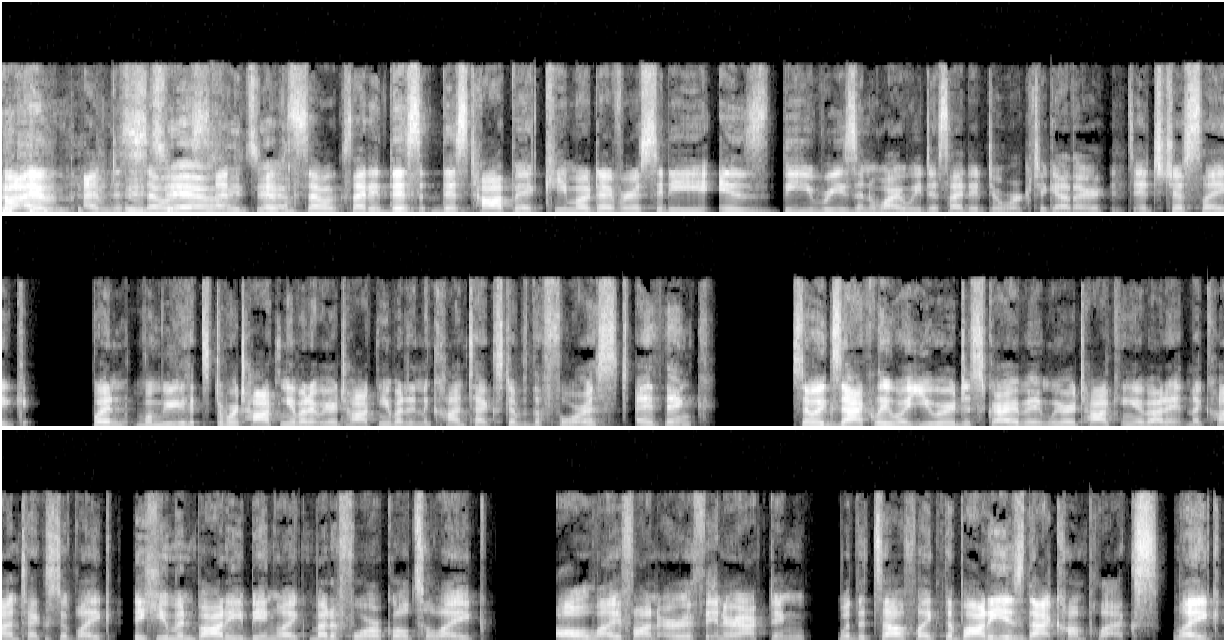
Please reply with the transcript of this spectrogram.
I'm I'm just so too, excited. I'm so excited. This this topic, chemodiversity, is the reason why we decided to work together. It's just like when when we were talking about it, we were talking about it in the context of the forest. I think so. Exactly what you were describing. We were talking about it in the context of like the human body being like metaphorical to like all life on Earth interacting with itself. Like the body is that complex. Like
